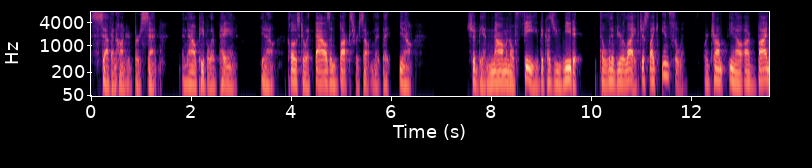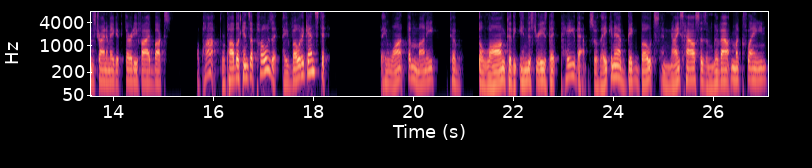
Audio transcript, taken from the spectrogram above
700%. And now people are paying, you know, close to a thousand bucks for something that they, you know, should be a nominal fee because you need it to live your life, just like insulin, where Trump, you know, uh, Biden's trying to make it 35 bucks a pop. Republicans oppose it, they vote against it. They want the money to belong to the industries that pay them so they can have big boats and nice houses and live out in McLean.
